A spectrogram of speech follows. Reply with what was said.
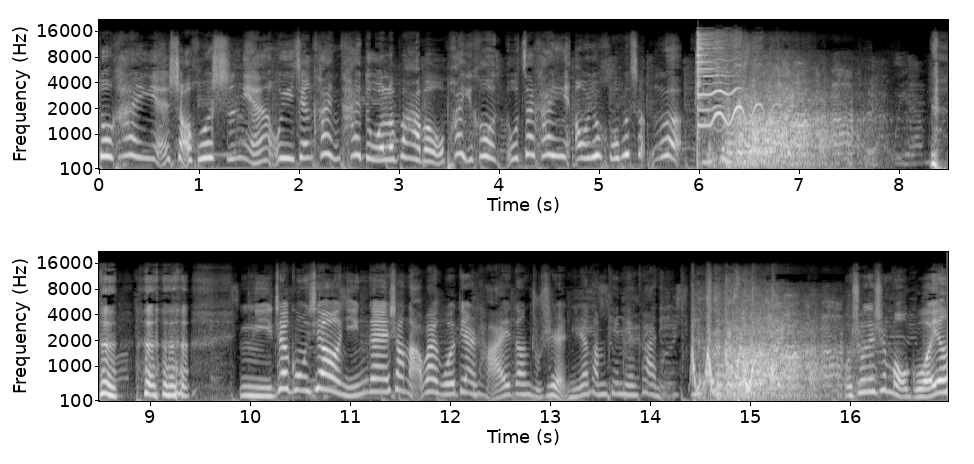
多看一眼少活十年。我以前看你太多了，爸爸，我怕以后我再看一眼我就活不成了。”你这功效，你应该上哪外国电视台当主持人？你让他们天天看你。我说的是某国哟。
